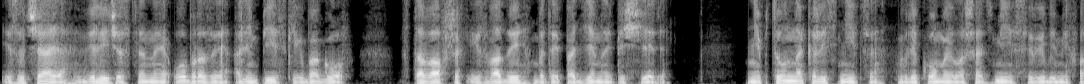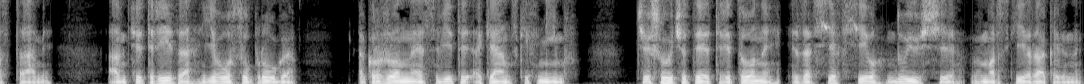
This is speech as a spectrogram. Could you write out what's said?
изучая величественные образы олимпийских богов, встававших из воды в этой подземной пещере. Нептун на колеснице, влекомый лошадьми с рыбьими хвостами, Амфитрита, его супруга, окруженная свитой океанских нимф, чешуйчатые тритоны, изо всех сил дующие в морские раковины.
